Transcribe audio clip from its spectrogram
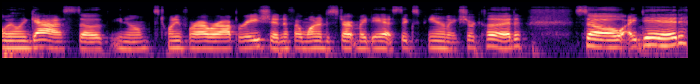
oil and gas, so you know it's 24 hour operation. If I wanted to start my day at 6 p.m., I sure could. So I did,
